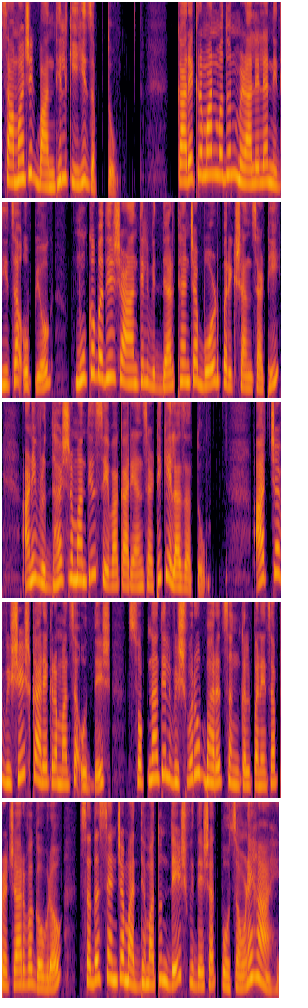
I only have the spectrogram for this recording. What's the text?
सामाजिक बांधिलकीही जपतो. कार्यक्रमांमधून मिळालेल्या निधीचा उपयोग मूकबधीर शाळांतील विद्यार्थ्यांच्या बोर्ड परीक्षांसाठी आणि वृद्धाश्रमांतील सेवा कार्यांसाठी केला जातो. आजच्या विशेष कार्यक्रमाचा उद्देश स्वप्नातील विश्वरूप भारत संकल्पनेचा प्रचार व गौरव सदस्यांच्या माध्यमातून देश-विदेशात पोहोचवणे हा आहे.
